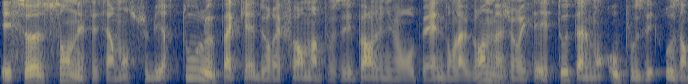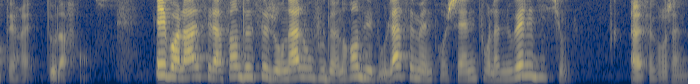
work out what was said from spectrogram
et ce sans nécessairement subir tout le paquet de réformes imposées par l'Union européenne dont la grande majorité est totalement opposée aux intérêts de la France. Et voilà, c'est la fin de ce journal. On vous donne rendez-vous la semaine prochaine pour la nouvelle édition. À la semaine prochaine.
